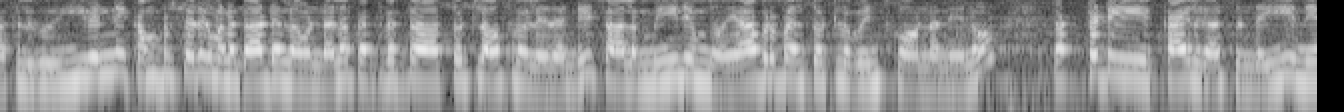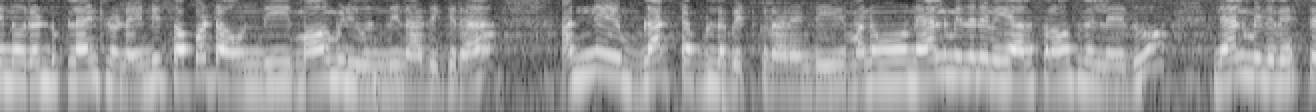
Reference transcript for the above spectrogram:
అసలు ఇవన్నీ కంపల్సరీగా మన గార్డెన్లో ఉండాలి? పెద్ద పెద్ద తొట్లు అవసరం లేదండి. చాలా మీడియం యాభై రూపాయల తొట్లో పెంచుకోన్నాను నేను. చక్కటి కాయలు కాస్తుండయి. నేను రెండు ప్లాంట్లు ఉన్నాయండి సపోటా ఉంది మామిడి ఉంది నా దగ్గర. అన్ని బ్లాక్ టబ్బుల్లో పెట్టుకున్నానండి. మనం నేల మీదనే వేయాల్సిన అవసరం లేదు. నేల మీద వేస్తే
